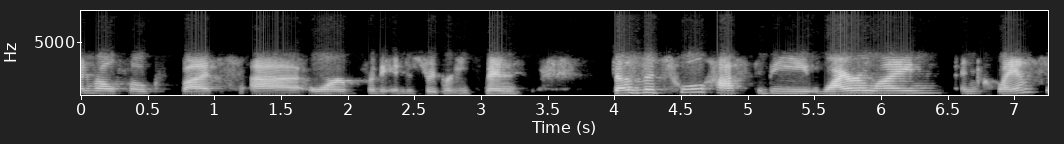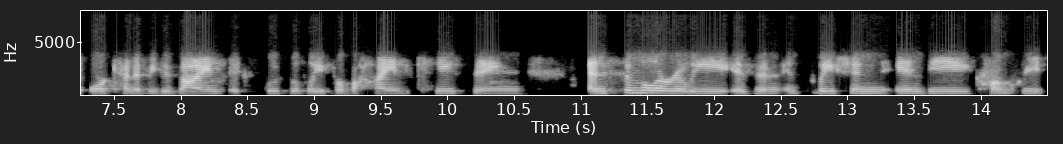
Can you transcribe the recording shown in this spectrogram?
NREL folks, but uh, or for the industry participants. Does the tool have to be wireline and clamped, or can it be designed exclusively for behind casing? And similarly, is an installation in the concrete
